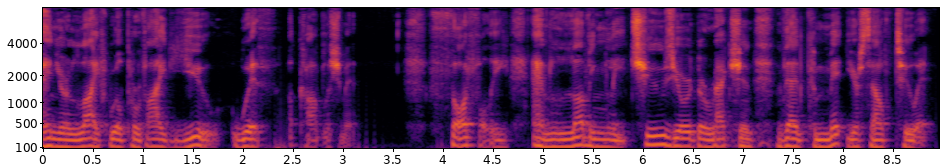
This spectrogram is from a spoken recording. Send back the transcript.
and your life will provide you with accomplishment thoughtfully and lovingly choose your direction, then commit yourself to it.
